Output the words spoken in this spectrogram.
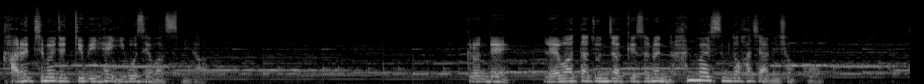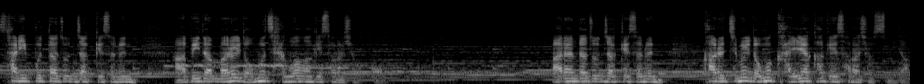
가르침을 듣기 위해 이곳에 왔습니다. 그런데 레와따 존자께서는 한 말씀도 하지 않으셨고 사리붓다 존자께서는 아비담마를 너무 장황하게 설하셨고 아란다 존자께서는 가르침을 너무 간략하게 설하셨습니다.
